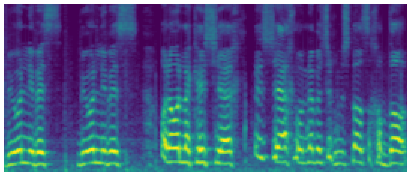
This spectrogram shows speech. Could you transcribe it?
بيقول لي بس بيقول لي بس. وأنا أقول لك إيش يا أخي إيش يا أخي والنبي يا شيخ مش ناقص خضات.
